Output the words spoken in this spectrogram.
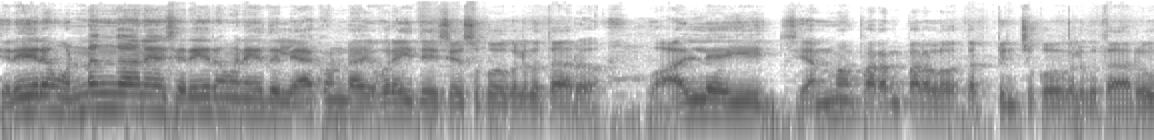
శరీరం ఉండంగానే శరీరం అనేది లేకుండా ఎవరైతే చేసుకోగలుగుతారో వాళ్ళే ఈ జన్మ పరంపరలో తప్పించుకోగలుగుతారు.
